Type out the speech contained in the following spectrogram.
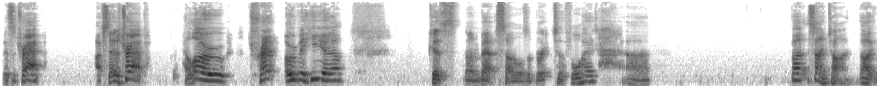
there's a trap. I've set a trap. Hello, trap over here. Because I'm about as subtle as a brick to the forehead. Uh, but at the same time, like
